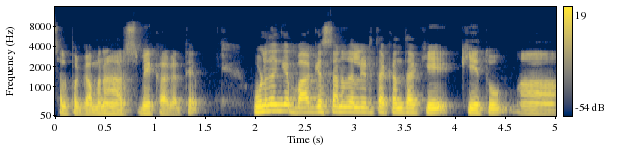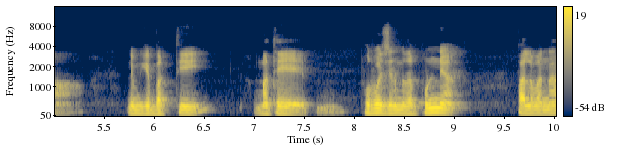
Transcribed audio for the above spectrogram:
ಸ್ವಲ್ಪ ಗಮನ ಹರಿಸ್ಬೇಕಾಗತ್ತೆ. ಉಳಿದಂಗೆ ಭಾಗ್ಯಸ್ಥಾನದಲ್ಲಿರ್ತಕ್ಕಂಥ ಕೇ, ಕೇತು ನಿಮಗೆ ಭಕ್ತಿ, ಮತ್ತು ಪೂರ್ವಜನ್ಮದ ಪುಣ್ಯ ಫಲವನ್ನು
